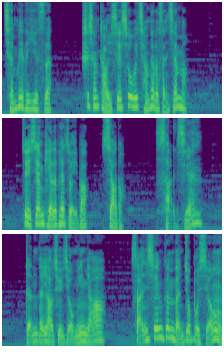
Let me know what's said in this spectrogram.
前辈的意思，是想找一些修为强大的散仙吗？”醉仙撇了撇嘴巴，笑道：“散仙，真的要去九明崖？散仙根本就不行，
